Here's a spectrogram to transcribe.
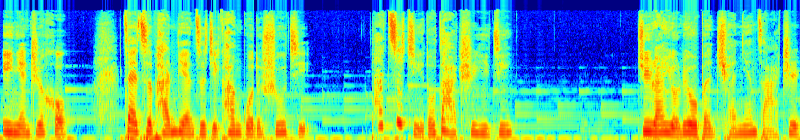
一年之后，再次盘点自己看过的书籍，他自己都大吃一惊。居然有六本全年杂志，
